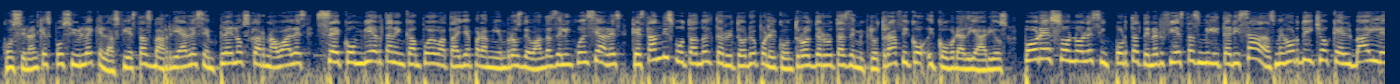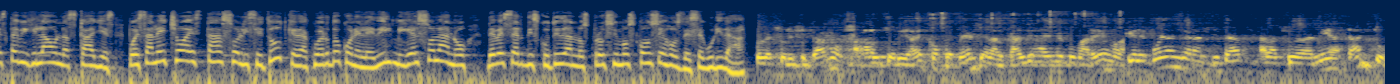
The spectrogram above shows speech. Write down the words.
consideran que es posible que las fiestas barriales en plenos carnavales se conviertan en campo de batalla para miembros de bandas delincuenciales que están disputando el territorio por el control de rutas de microtráfico y cobra diarios. Por eso no les importa tener fiestas militarizadas, mejor dicho, que el baile esté vigilado en las calles, pues han hecho esta solicitud que de acuerdo con el edil Miguel Solano debe ser discutida en los próximos consejos de seguridad. Le solicitamos a autoridades competentes al alcalde Jaime Pumarejo, que le puedan garantizar a la ciudadanía, tanto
